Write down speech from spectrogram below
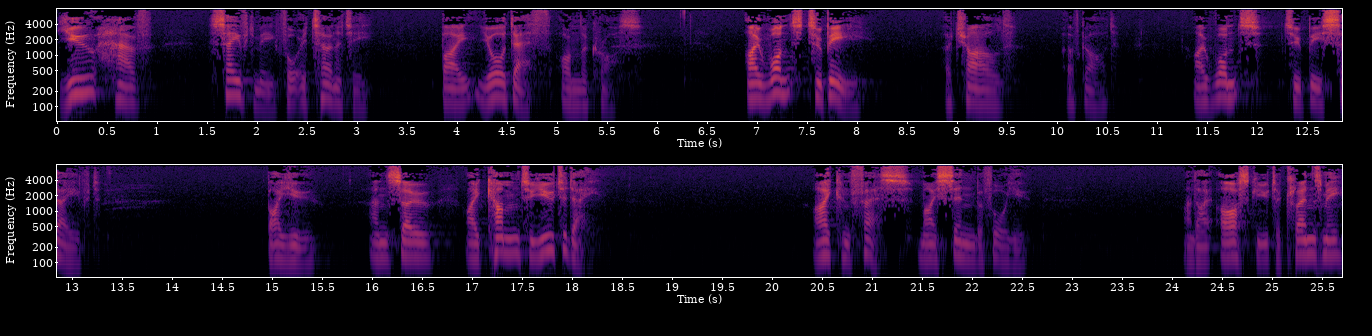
you have saved me for eternity by your death on the cross. I want to be a child of God. I want to be saved by you. And so I come to you today. I confess my sin before you. And I ask you to cleanse me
